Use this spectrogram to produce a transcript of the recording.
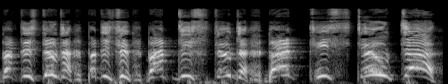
Batistuta, Batistuta, Batistuta, Batistuta!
